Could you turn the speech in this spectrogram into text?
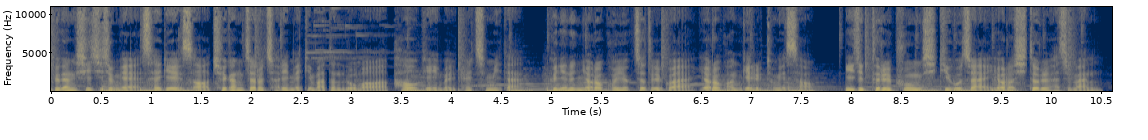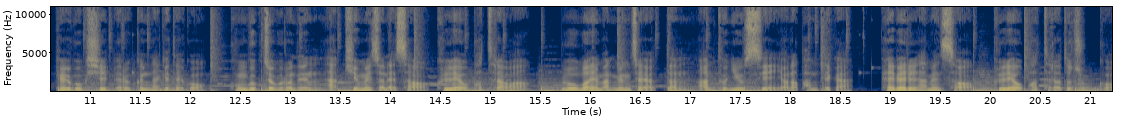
그 당시 지중해 세계에서 최강자로 자리매김하던 로마와 파워게임을 펼칩니다. 그녀는 여러 권력자들과 여러 관계를 통해서 이집트를 부흥시키고자 여러 시도를 하지만 결국 실패로 끝나게 되고 궁극적으로는 아키움의 전에서 클레오파트라와 로마의 망명자였던 안토니우스의 연합 함대가 패배를 하면서 클레오파트라도 죽고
